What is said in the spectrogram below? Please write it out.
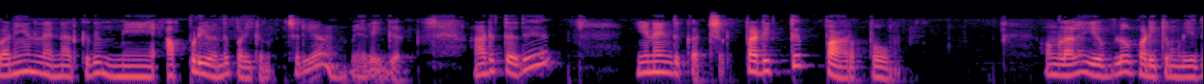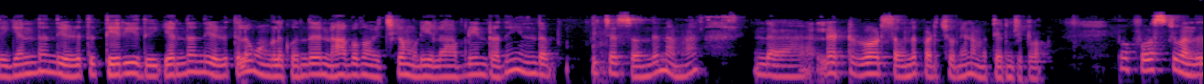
பனியனில் என்ன இருக்குது? மே. அப்படி வந்து படிக்கணும். சரியா? வெரி குட் அடுத்தது இணைந்து கற்றல். படித்து பார்ப்போம். உங்களால் எவ்வளோ படிக்க முடியுது? எந்தெந்த எழுத்து தெரியுது? எந்தெந்த எழுத்தில் உங்களுக்கு வந்து ஞாபகம் வச்சுக்க முடியல? அப்படின்றது இந்த பிக்சர்ஸ் வந்து நம்ம இந்த லெட்டர் வேர்ட்ஸை வந்து படித்தோடனே நம்ம தெரிஞ்சுக்கலாம். இப்போ ஃபர்ஸ்ட்டு வந்து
